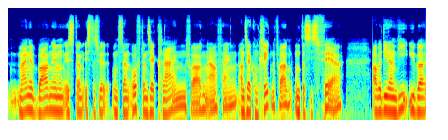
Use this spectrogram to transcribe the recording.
meine Wahrnehmung ist dann, ist, dass wir uns dann oft an sehr kleinen Fragen aufhängen, an sehr konkreten Fragen, und das ist fair, aber die dann wie über,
